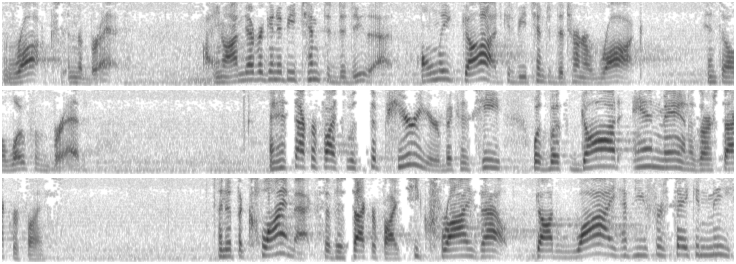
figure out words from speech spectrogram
rocks into bread. You know, I'm never going to be tempted to do that. Only God could be tempted to turn a rock into a loaf of bread. And his sacrifice was superior because he was both God and man as our sacrifice. And at the climax of his sacrifice, he cries out, God, why have you forsaken me?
